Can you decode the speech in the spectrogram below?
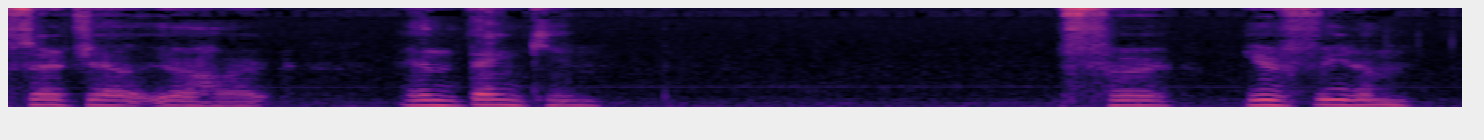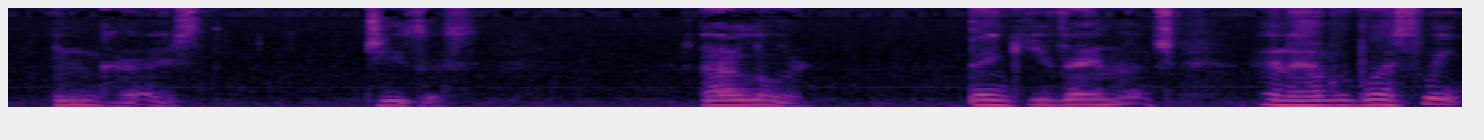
search out your heart and thank Him for your freedom in Christ Jesus, our Lord. Thank you very much and have a blessed week.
